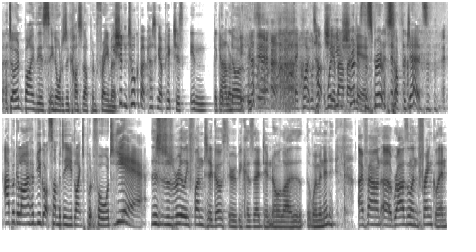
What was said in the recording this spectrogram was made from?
Don't buy this in order to cut it up and frame it. You shouldn't talk about cutting up pictures in the gallery. No, it's, They're quite touchy well, you about should. that here. It's the spirit of suffragettes. Abigoliah, have you got somebody you'd like to put forward? Yeah, this was really fun to go through because I didn't know a lot of the, the women in it. I found uh, Rosalind Franklin,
